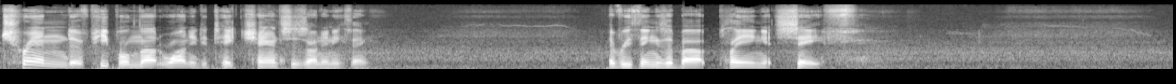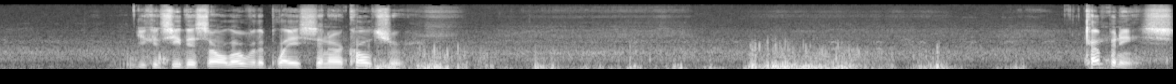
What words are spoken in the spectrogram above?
trend of people not wanting to take chances on anything. Everything's about playing it safe. You can see this all over the place in our culture. Companies.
